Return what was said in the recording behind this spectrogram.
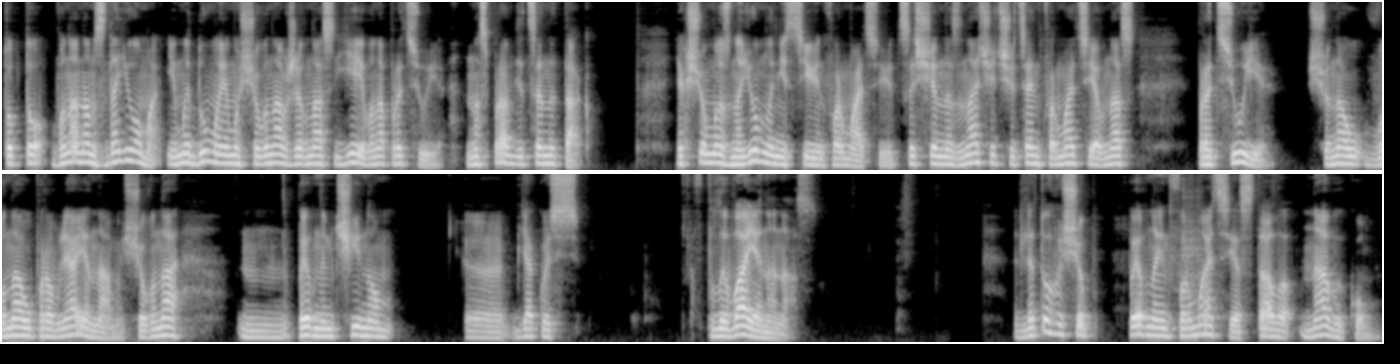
Тобто вона нам знайома, і ми думаємо, що вона вже в нас є і вона працює. Насправді це не так. Якщо ми ознайомлені з цією інформацією, це ще не значить, що ця інформація в нас працює, що вона, управляє нами, що вона певним чином е, якось впливає на нас. Для того, щоб певна інформація стала навиком,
